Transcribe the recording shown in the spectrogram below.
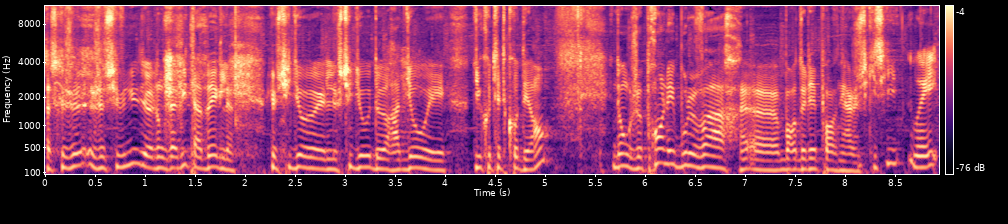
parce que je, suis venu, donc j'habite à Bègle, le studio, le studio de radio est du côté de Codéran. Donc je prends les boulevards bordelais pour venir jusqu'ici. Oui.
